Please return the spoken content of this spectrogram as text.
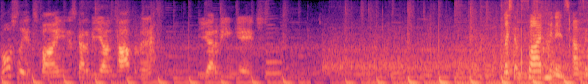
Mostly it's fine. You just got to be on top of it. You got to be engaged. Less than five minutes after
